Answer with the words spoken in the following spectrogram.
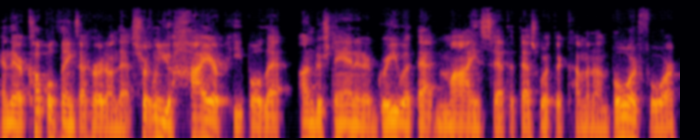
And there are a couple things I heard on that. Certainly, you hire people that understand and agree with that mindset that that's what they're coming on board for.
